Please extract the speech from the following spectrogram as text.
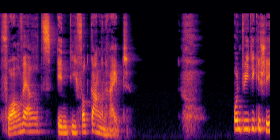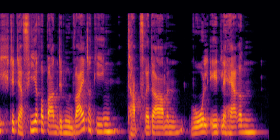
vorwärts in die Vergangenheit. Und wie die Geschichte der Viererbande nun weiterging, tapfere Damen, wohledle Herren,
